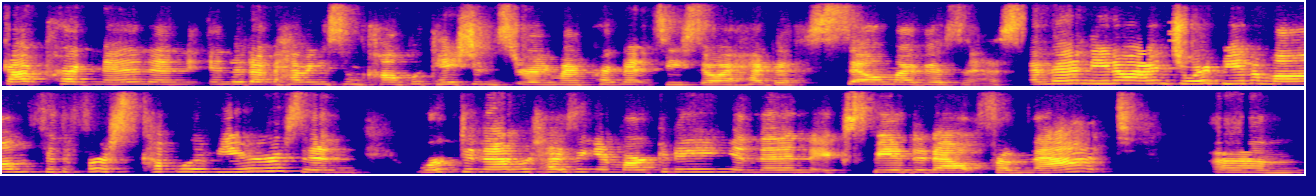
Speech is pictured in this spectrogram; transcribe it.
got pregnant and ended up having some complications during my pregnancy. So I had to sell my business. And then, you know, I enjoyed being a mom for the first couple of years and worked in advertising and marketing and then expanded out from that. Um,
